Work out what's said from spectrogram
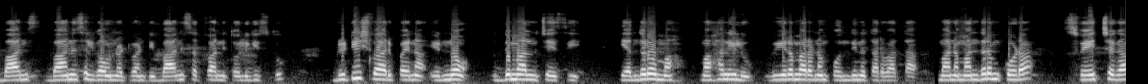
బానిస బానిసలుగా ఉన్నటువంటి బానిసత్వాన్ని తొలగిస్తూ బ్రిటిష్ వారి పైన ఎన్నో ఉద్యమాలను చేసి ఎందరో మహ మహనీయులు వీరమరణం పొందిన తర్వాత మనమందరం కూడా స్వేచ్ఛగా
